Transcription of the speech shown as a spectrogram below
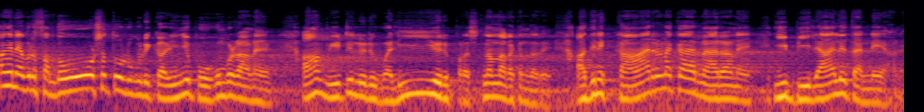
അങ്ങനെ അവർ സന്തോഷത്തോടു കൂടി കഴിഞ്ഞു പോകുമ്പോഴാണ് ആ വീട്ടിലൊരു വലിയൊരു പ്രശ്നം നടക്കുന്നത്. അതിന് കാരണക്കാരൻ ആരാണ്? ഈ ബിലാൽ തന്നെയാണ്.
